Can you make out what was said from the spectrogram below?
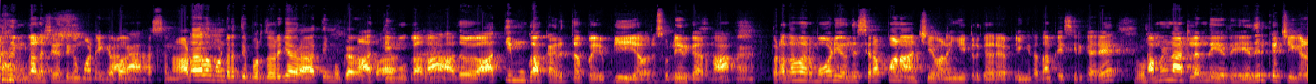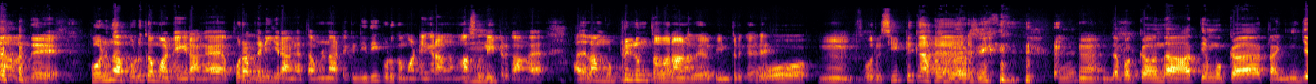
அதிமுக சேர்த்துக்க a நாடாளுமன்றத்தை பொறுத்த வரைக்கும் அவர் அதிமுக. அதிமுக தான். அது அதிமுக கருத்தை அப்ப எப்படி அவர் சொல்லியிருக்காருன்னா பிரதமர் மோடி வந்து சிறப்பான ஆட்சியை வழங்கிட்டு இருக்காரு அப்படிங்கறதான் பேசியிருக்காரு. தமிழ்நாட்டுல இருந்து எது எதிர்கட்சிகள்லாம் வந்து ஒழுங்கா கொடுக்க மாட்டேங்கிறாங்க புறக்கணிக்கிறாங்க தமிழ்நாட்டுக்கு நிதி கொடுக்க மாட்டேங்கிறாங்கலாம் சொல்லிட்டு இருக்காங்க அதெல்லாம் முற்றிலும் தவறானது அப்படின்ட்டு இருக்காரு ஓ. ம் ஒரு சீட்டுக்காக இந்த பக்கம் வந்து அதிமுக இங்க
